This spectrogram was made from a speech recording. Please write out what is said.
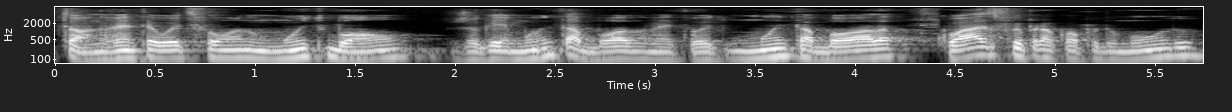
Então, 98 foi um ano muito bom. Joguei muita bola 98, muita bola. Quase fui para a Copa do Mundo,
